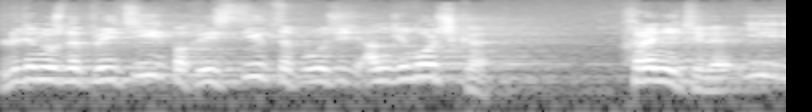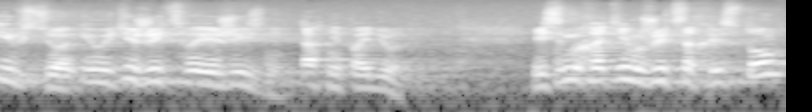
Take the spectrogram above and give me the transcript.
Людям нужно прийти, покреститься, получить ангелочка, хранителя, и, и все, и уйти жить своей жизнью. Так не пойдет. Если мы хотим жить со Христом,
